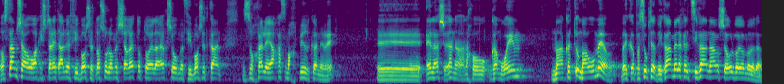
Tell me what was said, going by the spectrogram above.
לא סתם שהוא רק השתלט על מפיבושת, לא שהוא לא משרת אותו, אלא איכשהו מפיבושת כאן זוכה ליחס מחפיר כנראה. אה, אלא שאנחנו גם רואים מה כתוב, מה הוא אומר, פסוק ט', ויקרא המלך אל ציווה נער שאול ויאמר אליו,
